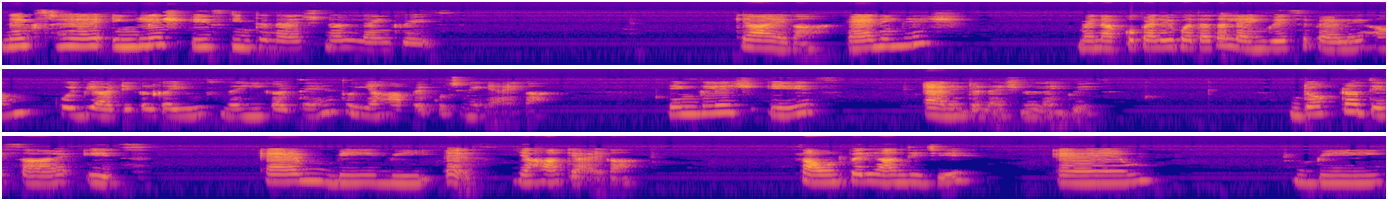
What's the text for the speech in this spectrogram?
नेक्स्ट है इंग्लिश इज़ इंटरनेशनल लैंग्वेज क्या आएगा? एन इंग्लिश मैंने आपको पहले भी बताया था लैंग्वेज से पहले हम कोई भी आर्टिकल का यूज़ नहीं करते हैं तो यहाँ पे कुछ नहीं आएगा। English is an international language doctor Desai is M B B S यहाँ क्या आएगा? साउंड पे ध्यान दीजिए। एम बी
